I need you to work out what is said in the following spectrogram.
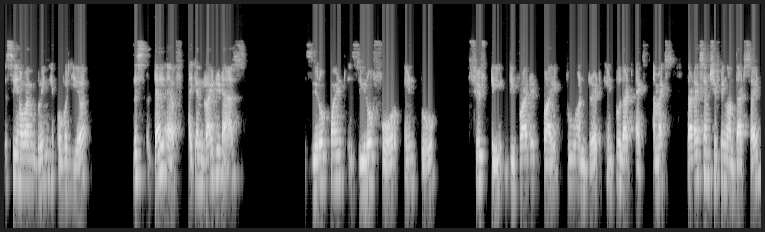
Let's see how I'm doing over here. This del f, I can write it as 0.04 into 50 divided by 200 into that x. mx that x I'm shifting on that side.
